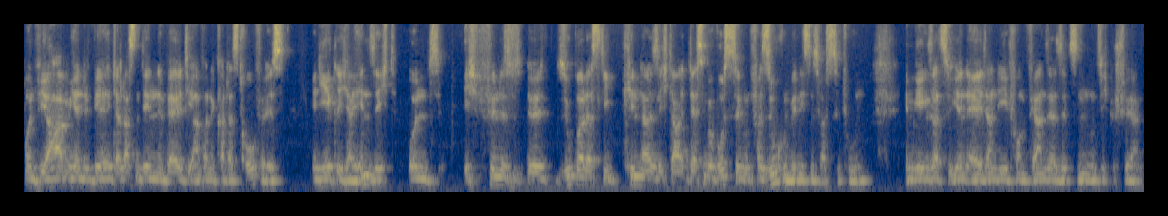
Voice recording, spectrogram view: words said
Und wir haben hier, wir hinterlassen denen eine Welt, die einfach eine Katastrophe ist, in jeglicher Hinsicht. Und ich finde es äh, super, dass die Kinder sich da dessen bewusst sind und versuchen, wenigstens was zu tun. Im Gegensatz zu ihren Eltern, die vorm Fernseher sitzen und sich beschweren.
